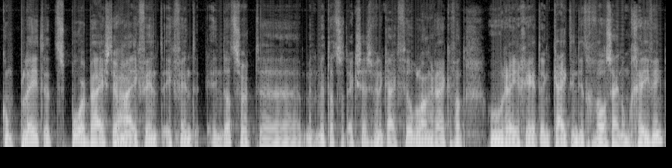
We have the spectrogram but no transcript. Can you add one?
Compleet het spoor bijster. Ja. Maar ik vind, ik vind in dat soort, eh, met, met dat soort excessen vind ik eigenlijk veel belangrijker van hoe reageert en kijkt in dit geval zijn omgeving.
